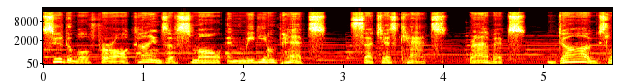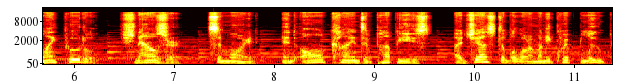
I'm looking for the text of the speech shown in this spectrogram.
suitable for all kinds of small and medium pets, such as cats, rabbits, dogs like poodle, schnauzer, samoyed, and all kinds of puppies, adjustable arm and equipped loop.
